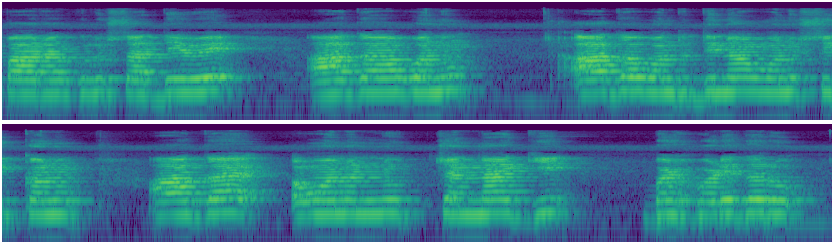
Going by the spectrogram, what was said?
ಪಾರಾಗಲು ಸಾಧ್ಯವೇ? ಆಗ ಅವನು, ಆಗ ಒಂದು ದಿನ ಅವನು ಸಿಕ್ಕನು. ಆಗ ಅವನನ್ನು ಚೆನ್ನಾಗಿ ಬ, ಹೊಡೆದರು.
